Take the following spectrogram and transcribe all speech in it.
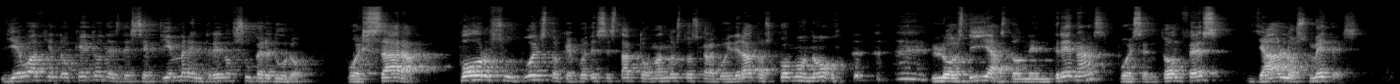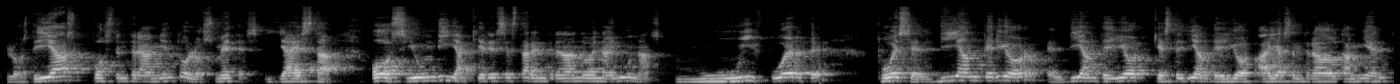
llevo haciendo keto desde septiembre, entreno súper duro. Pues Sara, por supuesto que puedes estar tomando estos carbohidratos, ¿cómo no? Los días donde entrenas, pues entonces ya los metes. Los días post-entrenamiento los metes y ya está. O si un día quieres estar entrenando en ayunas muy fuerte, pues el día anterior, el día anterior, que este día anterior hayas entrenado también,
